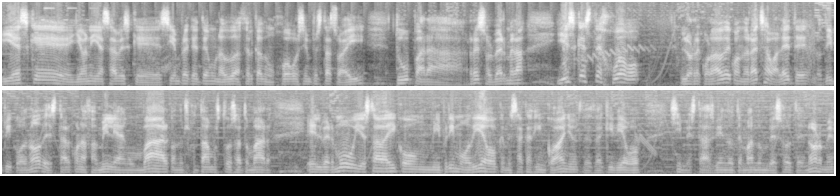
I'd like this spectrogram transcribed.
Y es que, Johnny, ya sabes que siempre que tengo una duda acerca de un juego, siempre estás ahí, tú para resolvérmela. Y es que este juego lo recordado de cuando era chavalete, lo típico, ¿no? De estar con la familia en un bar, cuando nos juntábamos todos a tomar el vermú. Yo estaba ahí con mi primo Diego, que me saca 5 años. Desde aquí, Diego, si me estás viendo, te mando un besote enorme.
